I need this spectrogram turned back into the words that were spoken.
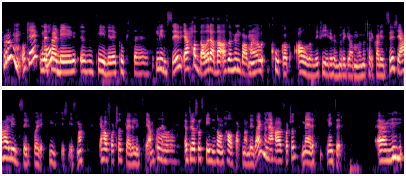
Brum, OK, cool. Med ferdig eh, tidligere kokte Linser. Jeg hadde allerede, altså Hun ba meg å koke opp alle de 400 grammene med tørka linser, så jeg har linser for ukevis nå. Jeg har fortsatt flere linser igjen. Ja. Jeg tror jeg skal spise sånn halvparten av de i dag, men jeg har fortsatt mer linser. Um,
